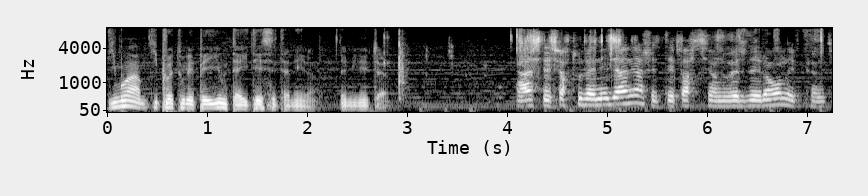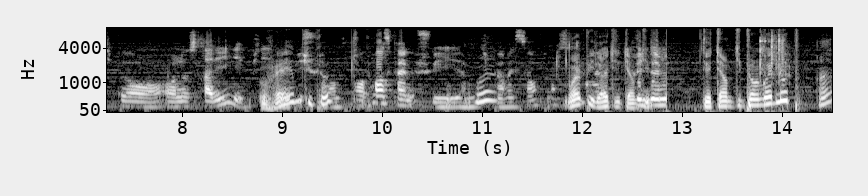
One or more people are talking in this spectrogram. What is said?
Dis-moi un petit peu tous les pays où t'as été cette année-là. Deux minutes. Ah, c'était surtout l'année dernière. J'étais parti en Nouvelle-Zélande et puis un petit peu en, en Australie. Et puis, Ouais, et un petit peu. En France, quand même, je suis un Ouais. petit peu récent. en France. Ouais, puis là, t'étais un, Plus de petit... 2000. t'étais un petit peu en Guadeloupe, hein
